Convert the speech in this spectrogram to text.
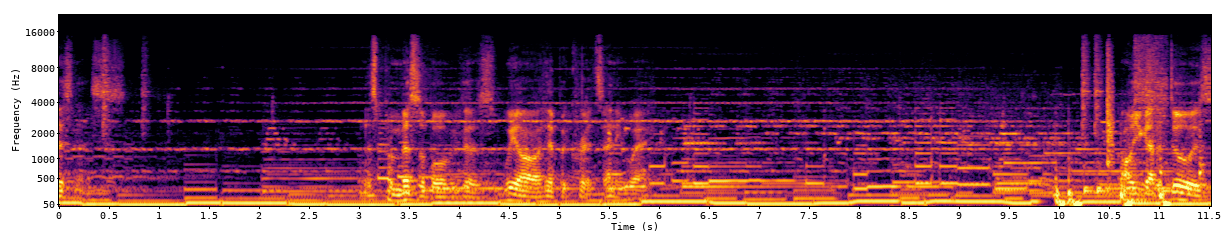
business. And it's permissible because we are hypocrites anyway. All you gotta do is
